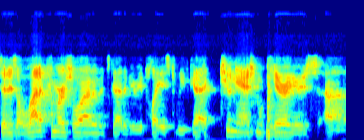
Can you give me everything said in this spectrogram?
So there's a lot of commercial auto that's got to be replaced. We've got two national carriers uh,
